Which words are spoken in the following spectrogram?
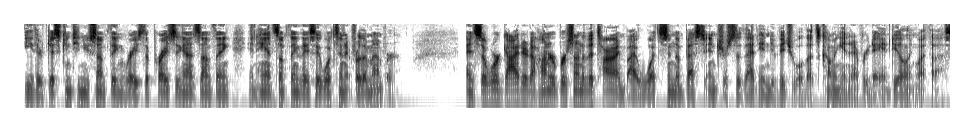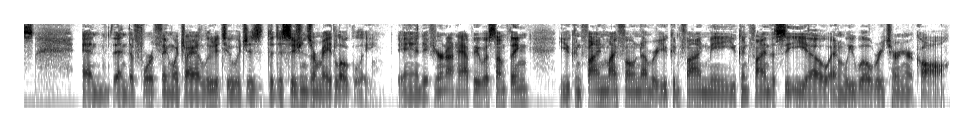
either discontinue something, raise the pricing on something, enhance something. They say, "What's in it for the member?" And so we're guided 100% of the time by what's in the best interest of that individual that's coming in every day and dealing with us. And then the fourth thing, which I alluded to, which is the decisions are made locally. And if you're not happy with something, you can find my phone number, you can find me, you can find the CEO, and we will return your call.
